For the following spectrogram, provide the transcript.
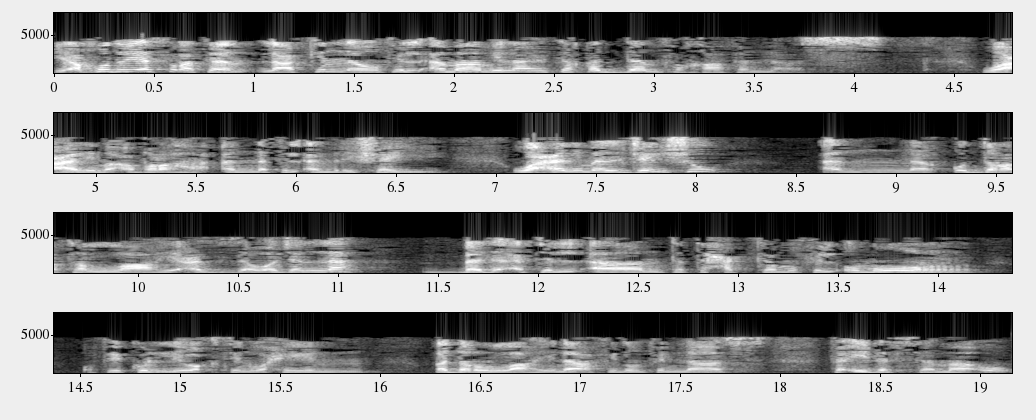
يأخذ يسرة لكنه في الأمام لا يتقدم فخاف الناس. وعلم أبرهة أن في الأمر شيء وعلم الجيش أن قدرة الله عز وجل بدأت الآن تتحكم في الأمور وفي كل وقت وحين. قدر الله نافذ في الناس فإذا السماء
